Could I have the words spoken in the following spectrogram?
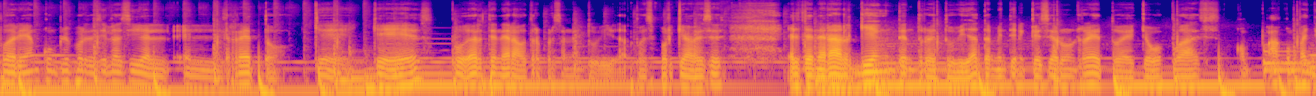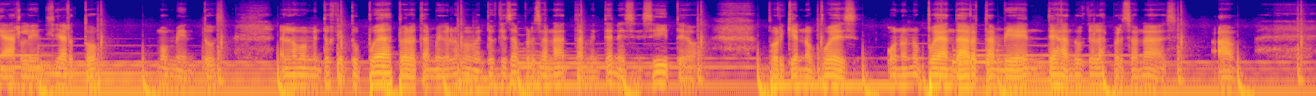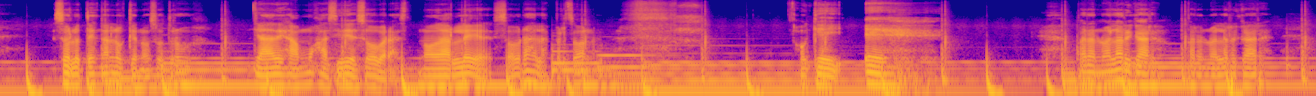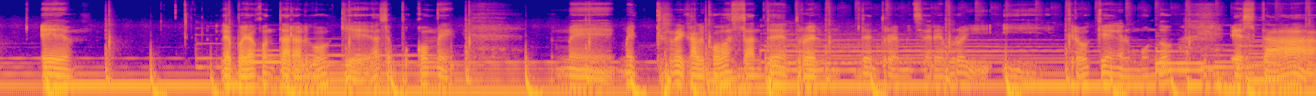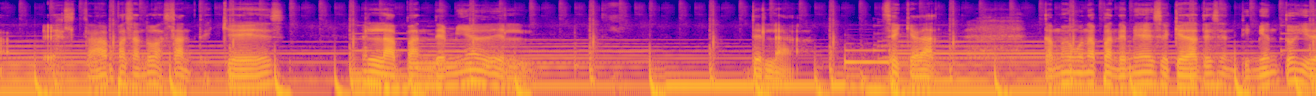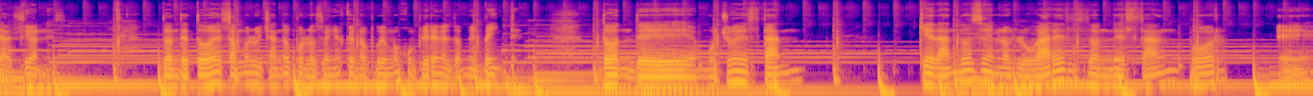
Podrían cumplir por decirlo así el, el reto que, es poder tener a otra persona en tu vida. Pues porque a veces el tener a alguien dentro de tu vida también tiene que ser un reto de que vos puedas acompañarle en ciertos momentos, en los momentos que tú puedas, pero también en los momentos que esa persona también te necesite, porque no puedes, uno no puede andar también dejando que las personas solo tengan lo que nosotros ya dejamos así de sobras, no darle sobras a las personas. Ok, eh, para no alargar, para no alargar, eh, les voy a contar algo que hace poco me, me, recalcó bastante dentro, del, dentro de mi cerebro y, creo que en el mundo está, está pasando bastante, que es la pandemia del, de la sequedad. Estamos en una pandemia de sequedad de sentimientos y de acciones, donde todos estamos luchando por los sueños que no pudimos cumplir en el 2020, donde muchos están quedándose en los lugares donde están por eh,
